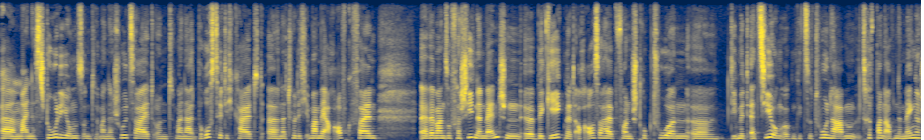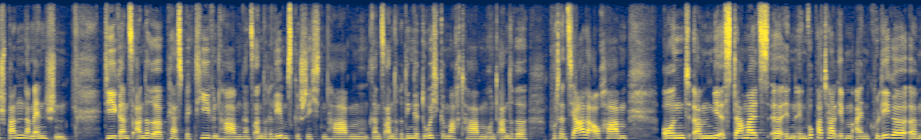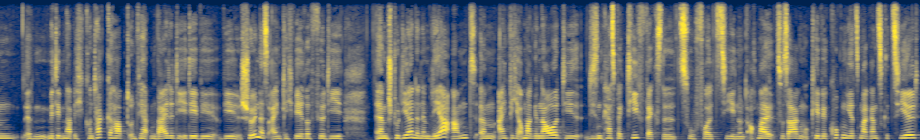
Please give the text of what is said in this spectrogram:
äh, meines Studiums und meiner Schulzeit und meiner Berufstätigkeit äh, natürlich immer mehr auch aufgefallen, äh, wenn man so verschiedenen Menschen äh, begegnet, auch außerhalb von Strukturen, äh, die mit Erziehung irgendwie zu tun haben, trifft man auf eine Menge spannender Menschen, die ganz andere Perspektiven haben, ganz andere Lebensgeschichten haben, ganz andere Dinge durchgemacht haben und andere Potenziale auch haben. Und ähm, mir ist damals äh, in, in Wuppertal eben ein Kollege, ähm, äh, mit dem habe ich Kontakt gehabt und wir hatten beide die Idee, wie, wie schön es eigentlich wäre für die ähm, Studierenden im Lehramt, ähm, eigentlich auch mal genau die, diesen Perspektivwechsel zu vollziehen und auch mal zu sagen, okay, wir gucken jetzt mal ganz gezielt,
